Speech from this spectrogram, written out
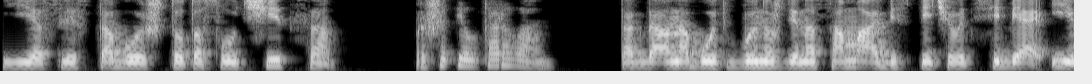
«Если с тобой что-то случится», – прошипел Тарлан, – «тогда она будет вынуждена сама обеспечивать себя и...»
